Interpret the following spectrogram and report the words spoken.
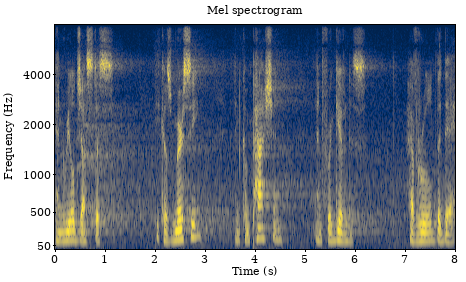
and real justice because mercy and compassion and forgiveness have ruled the day.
